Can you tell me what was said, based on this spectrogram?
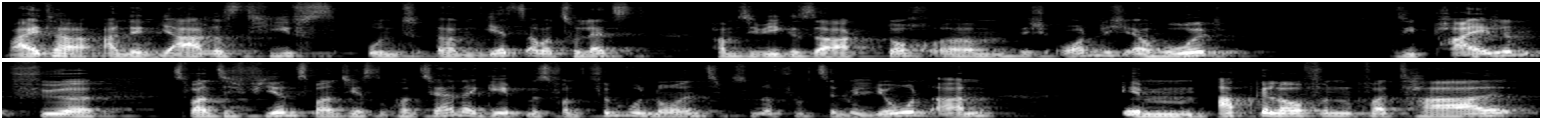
weiter an den Jahrestiefs. Und, ähm, jetzt aber zuletzt haben sie, wie gesagt, doch, ähm, sich ordentlich erholt. Sie peilen für 2024 jetzt 'n Konzernergebnis von 95 bis 115 an. Im abgelaufenen Quartal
